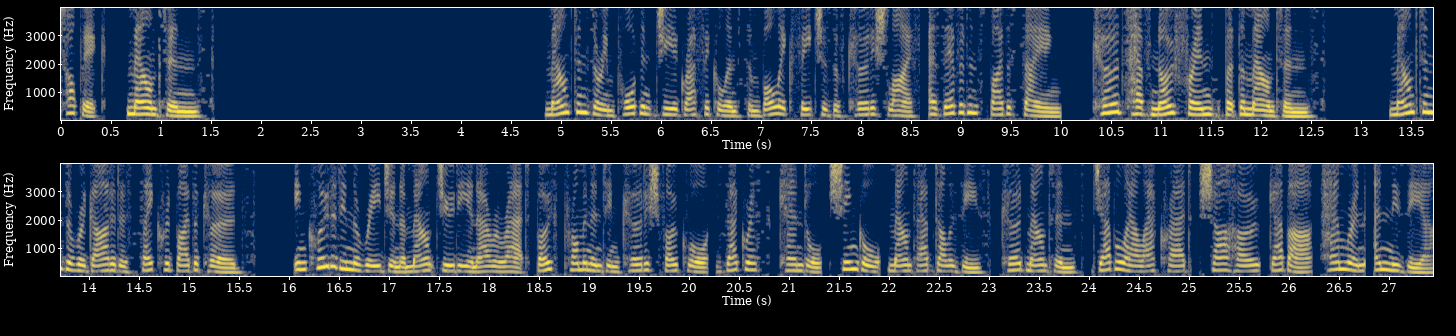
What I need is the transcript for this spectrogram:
Topic: Mountains. Mountains are important geographical and symbolic features of Kurdish life, as evidenced by the saying, Kurds have no friends but the mountains. Mountains are regarded as sacred by the Kurds. Included in the region are Mount Judi and Ararat both prominent in Kurdish folklore, Zagros, Kandil, Shingal, Mount Abdulaziz, Kurd Mountains, Jabal al-Akrad, Shaho, Gabar, Hamran, and Nizir.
